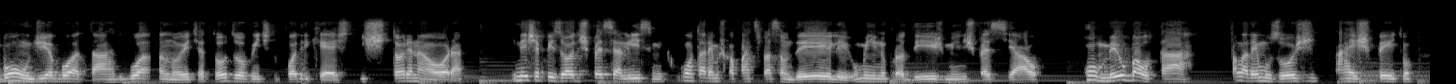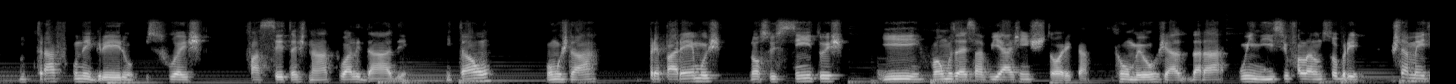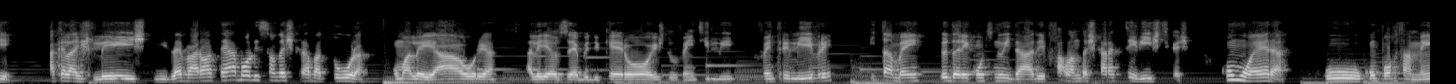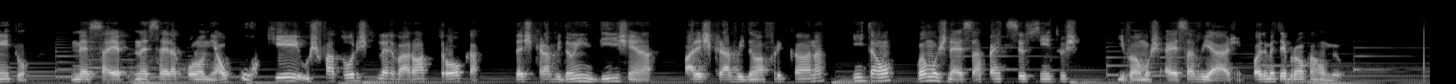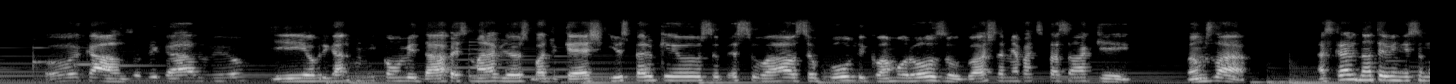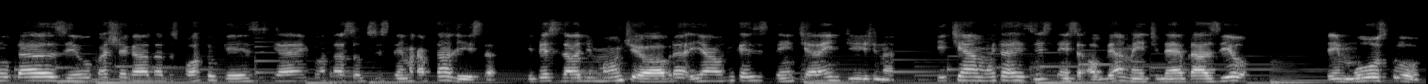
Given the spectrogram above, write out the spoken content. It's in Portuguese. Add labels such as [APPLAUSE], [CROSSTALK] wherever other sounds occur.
bom dia, boa tarde, boa noite a todos os ouvintes do podcast História na Hora. E neste episódio especialíssimo, contaremos com a participação dele, o menino prodígio, o menino especial, Romeu Baltar. Falaremos hoje a respeito do tráfico negreiro e suas facetas na atualidade. Então, vamos lá, preparemos nossos cintos e vamos a essa viagem histórica. Romeu já dará o início falando sobre justamente aquelas leis que levaram até a abolição da escravatura, como a Lei Áurea, a Lei Eusébio de Queiroz, do ventre, li ventre livre, e também eu darei continuidade falando das características, como era o comportamento nessa, época, nessa era colonial, por que os fatores que levaram à troca da escravidão indígena para a escravidão africana. Então, vamos nessa, aperte seus cintos e vamos a essa viagem. Pode meter bronca, Romeu. Oi, Carlos, obrigado, viu? E obrigado por me convidar para esse maravilhoso podcast. E eu espero que o seu pessoal, o seu público amoroso, goste da minha participação aqui. Vamos lá. A escravidão teve início no Brasil com a chegada dos portugueses e a implantação do sistema capitalista, que precisava de mão de obra e a única existente era indígena, que tinha muita resistência. Obviamente, né? Brasil tem músculo,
